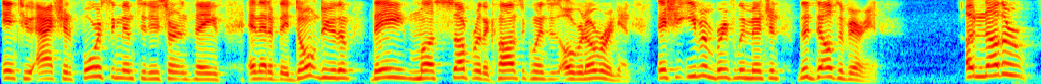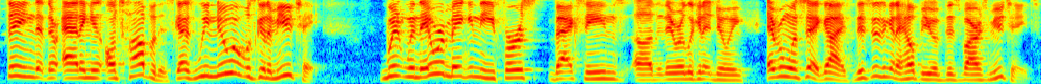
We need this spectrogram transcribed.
into action, forcing them to do certain things, and that if they don't do them, they must suffer the consequences over and over again. And she even briefly mentioned the Delta variant. Another thing that they're adding in on top of this. Guys, we knew it was going to mutate. When, when they were making the first vaccines uh, that they were looking at doing, everyone said, guys, this isn't going to help you if this virus mutates.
